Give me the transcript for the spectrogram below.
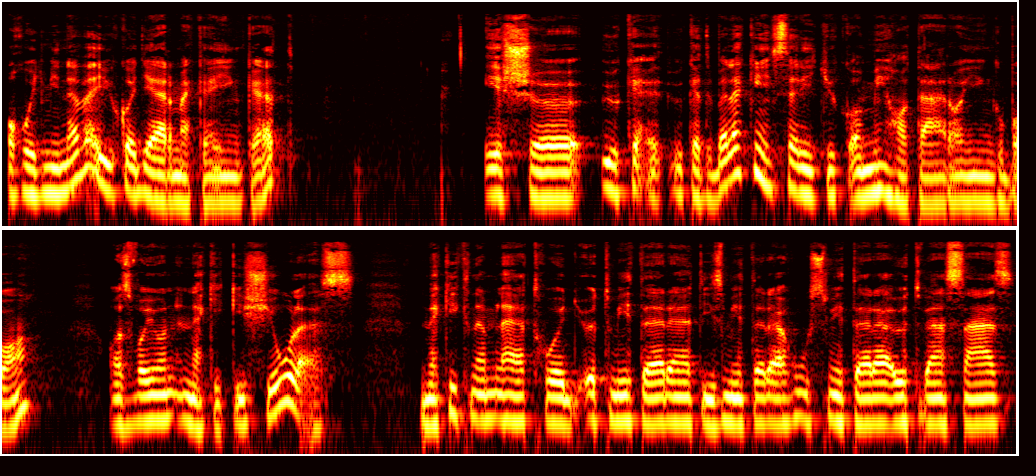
ahogy mi neveljük a gyermekeinket, és őke, őket belekényszerítjük a mi határainkba, az vajon nekik is jó lesz? Nekik nem lehet, hogy 5 méterrel, 10 méterrel, 20 méterrel, 50, 100,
